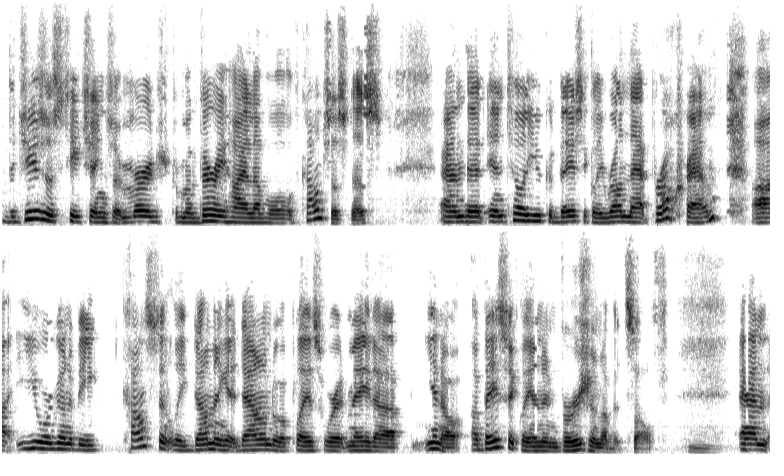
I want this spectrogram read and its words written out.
the Jesus teachings emerged from a very high level of consciousness, and that until you could basically run that program, uh, you were going to be constantly dumbing it down to a place where it made a, you know, a basically an inversion of itself. Mm. And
